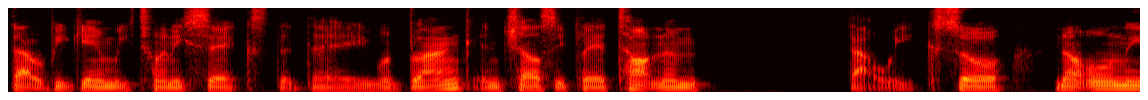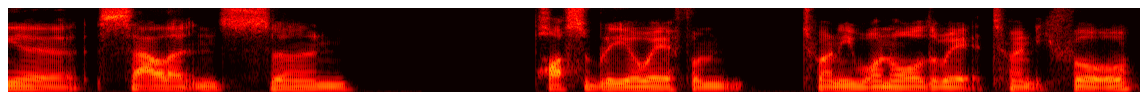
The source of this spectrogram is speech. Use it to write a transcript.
that would be game week 26 that they would blank, and Chelsea play Tottenham that week. So not only are Salah and Son possibly away from 21 all the way to 24,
